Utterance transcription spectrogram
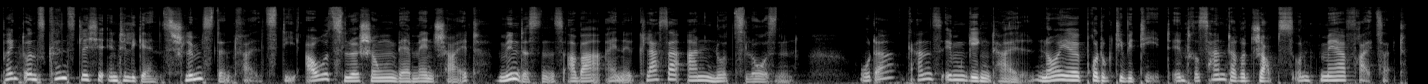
Bringt uns künstliche Intelligenz schlimmstenfalls die Auslöschung der Menschheit, mindestens aber eine Klasse an Nutzlosen oder ganz im Gegenteil, neue Produktivität, interessantere Jobs und mehr Freizeit.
